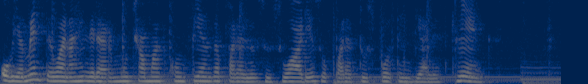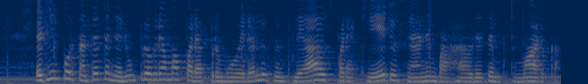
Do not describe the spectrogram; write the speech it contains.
obviamente van a generar mucha más confianza para los usuarios o para tus potenciales clientes. Es importante tener un programa para promover a los empleados para que ellos sean embajadores de tu marca.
